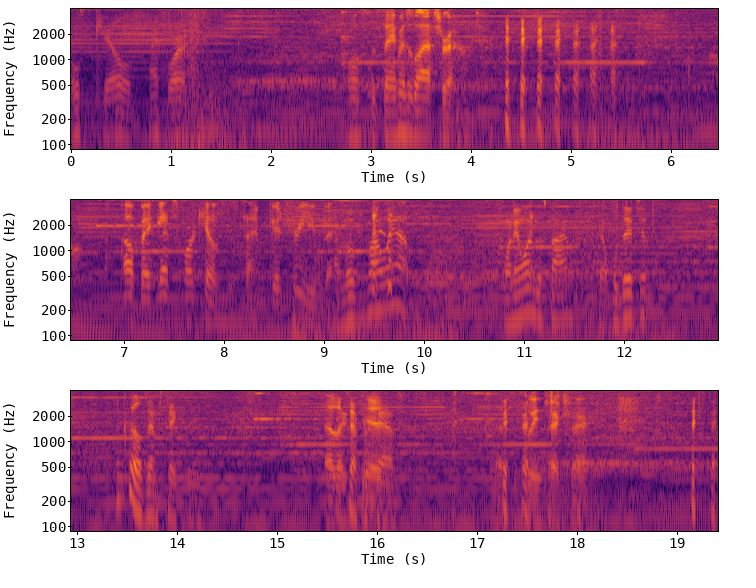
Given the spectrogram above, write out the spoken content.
Most kills. Nice work. Almost the same as last round. Oh, Ben got some more kills this time. Good for you, Ben. I'm moving my way up. 21 this time. Double digits. Look at those M60s. That looks Except for good. Kev. That's a sweet picture.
